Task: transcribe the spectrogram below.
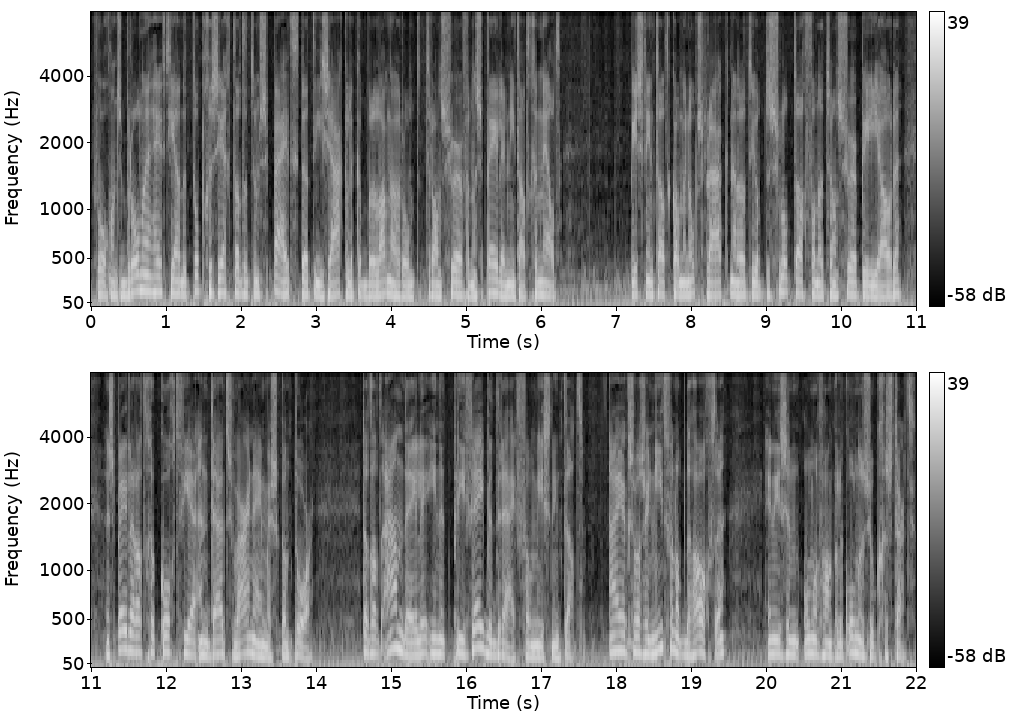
Volgens bronnen heeft hij aan de top gezegd dat het hem spijt dat hij zakelijke belangen rond de transfer van een speler niet had gemeld. Mislintat kwam in opspraak nadat hij op de slotdag van de transferperiode een speler had gekocht via een Duits waarnemerskantoor. Dat had aandelen in het privébedrijf van Mislintat. Ajax was er niet van op de hoogte en is een onafhankelijk onderzoek gestart.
